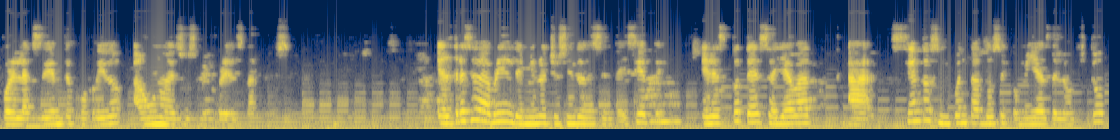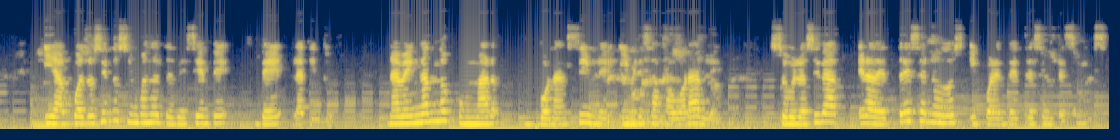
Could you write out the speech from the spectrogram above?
por el accidente ocurrido a uno de sus mejores barcos. El 13 de abril de 1867, el Scottish se hallaba a 150 12 comillas de longitud y a 450 de latitud, navegando con mar bonancible y brisa favorable. Su velocidad era de 13 nudos y 43 centésimas,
